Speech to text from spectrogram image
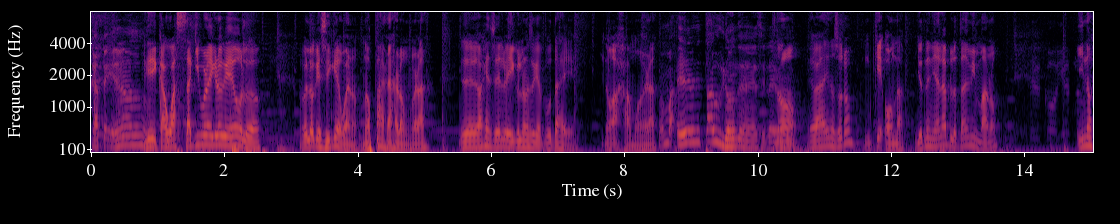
KTM, Y Kawasaki por ahí creo que es, boludo. Pero lo que sí que, bueno, nos pararon, ¿verdad? Eh, bájense del vehículo, no sé qué putas es. No bajamos, ¿verdad? Mamá, eres un taburón de decirle. No, ¿y nosotros? ¿Qué onda? Yo tenía la pelota en mi mano y nos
